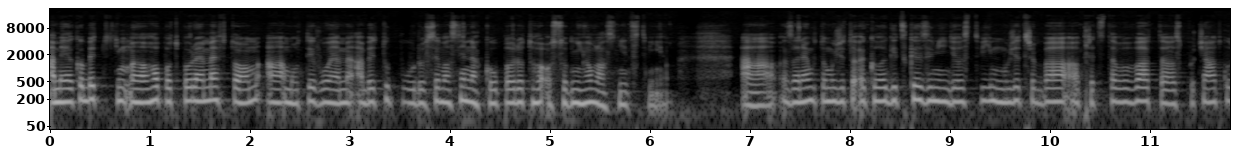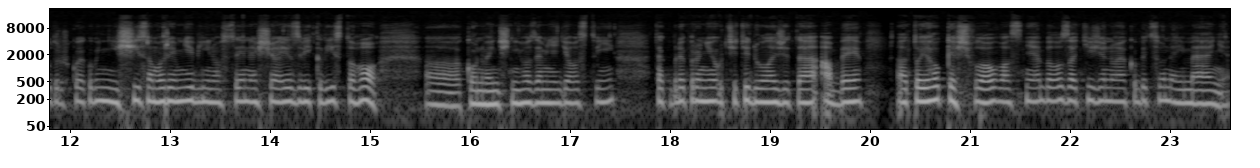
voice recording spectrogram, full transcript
A my jakoby tím eh, ho podporujeme v tom a motivujeme, aby tu půdu si vlastně nakoupil do toho osobního vlastnictví. Jo. A vzhledem k tomu, že to ekologické zemědělství může třeba představovat eh, zpočátku trošku jakoby nižší samozřejmě výnosy, než je zvyklý z toho uh, konvenčního zemědělství, tak bude pro ně určitě důležité, aby to jeho cash flow vlastně bylo zatíženo jakoby co nejméně.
